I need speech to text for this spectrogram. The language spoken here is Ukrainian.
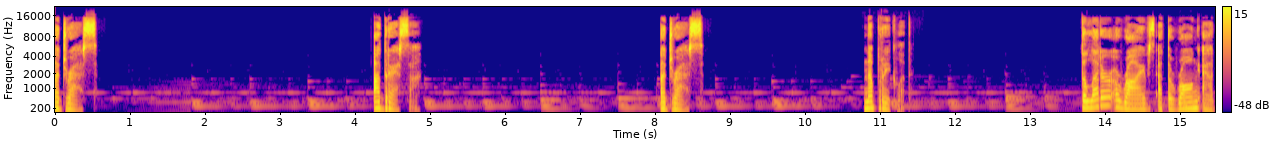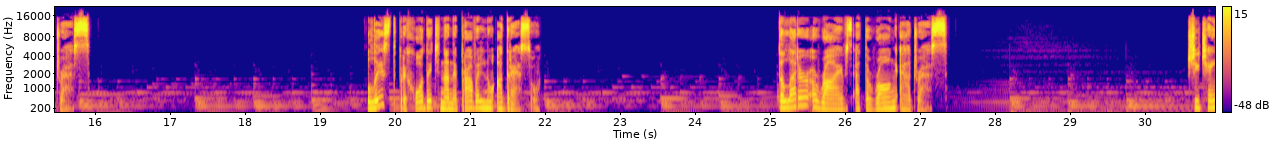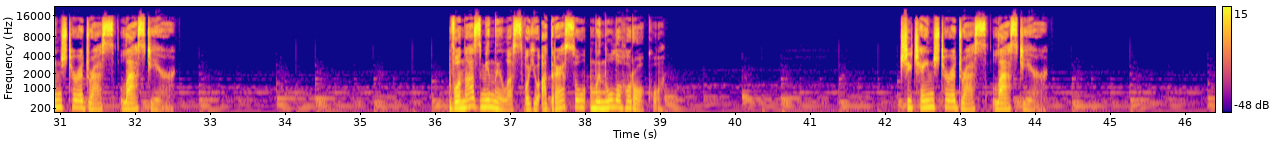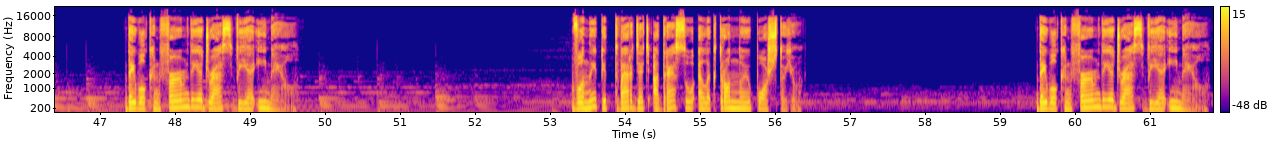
Address. Адреса. Address. Наприклад. The letter arrives at the wrong address. Лист приходить на неправильну адресу. The letter arrives at the wrong address. She changed her address last year. Вона змінила свою адресу минулого року. She changed her address last year. They will confirm the address via email. Вони підтвердять адресу електронною поштою. They will confirm the address via email.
